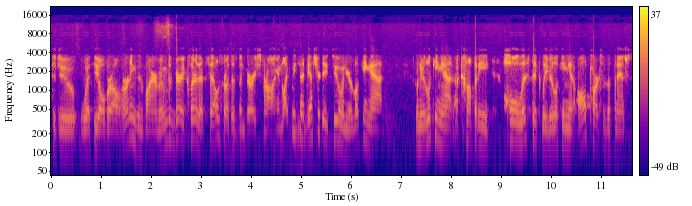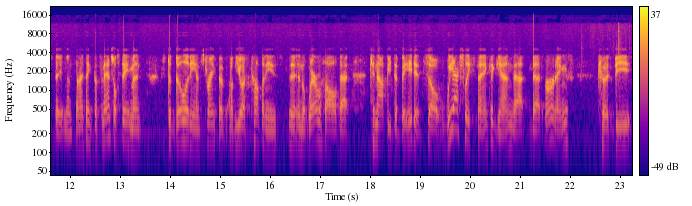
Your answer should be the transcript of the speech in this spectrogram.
to do with the overall earnings environment. We've been very clear that sales growth has been very strong, and like we said yesterday too, when you're looking at when you're looking at a company holistically, you're looking at all parts of the financial statements, and I think the financial statement stability and strength of, of U.S. companies and the wherewithal that cannot be debated. So we actually think again that that earnings could be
